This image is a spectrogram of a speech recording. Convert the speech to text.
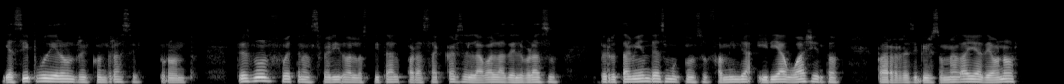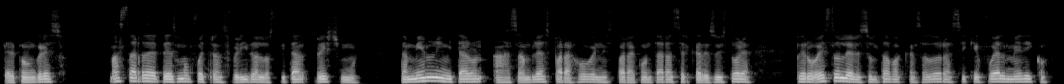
y así pudieron reencontrarse pronto. Desmond fue transferido al hospital para sacarse la bala del brazo, pero también Desmond con su familia iría a Washington para recibir su medalla de honor del Congreso. Más tarde Desmond fue transferido al hospital Richmond. También lo invitaron a asambleas para jóvenes para contar acerca de su historia, pero esto le resultaba cansador, así que fue al médico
